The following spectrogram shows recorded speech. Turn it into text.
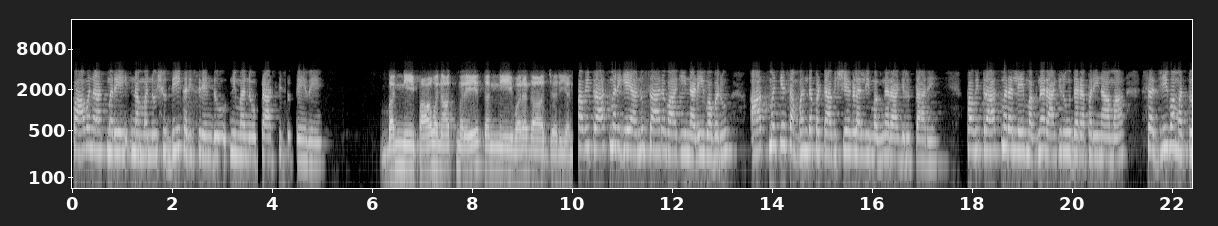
ಪಾವನಾತ್ಮರೇ ನಮ್ಮನ್ನು ಶುದ್ಧೀಕರಿಸಿರೆಂದು ನಿಮ್ಮನ್ನು ಪ್ರಾರ್ಥಿಸುತ್ತೇವೆ. ಬನ್ನಿ ಪಾವನಾತ್ಮರೇ ತನ್ನಿ ವರದ ಜರಿಯ ಪವಿತ್ರಾತ್ಮರಿಗೆ ಅನುಸಾರವಾಗಿ ನಡೆಯುವವರು ಆತ್ಮಕ್ಕೆ ಸಂಬಂಧಪಟ್ಟ ವಿಷಯಗಳಲ್ಲಿ ಮಗ್ನರಾಗಿರುತ್ತಾರೆ. ಪವಿತ್ರಾತ್ಮರಲ್ಲೇ ಮಗ್ನರಾಗಿರುವುದರ ಪರಿಣಾಮ ಸಜೀವ ಮತ್ತು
